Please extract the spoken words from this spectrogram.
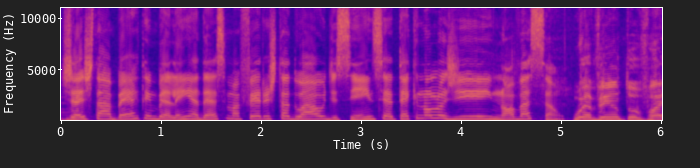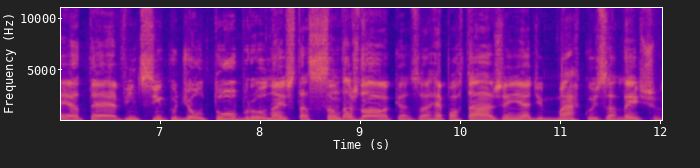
Já está aberta em Belém a décima Feira Estadual de Ciência, Tecnologia e Inovação. O evento vai até 25 de outubro na Estação das Docas. A reportagem é de Marcos Aleixo.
